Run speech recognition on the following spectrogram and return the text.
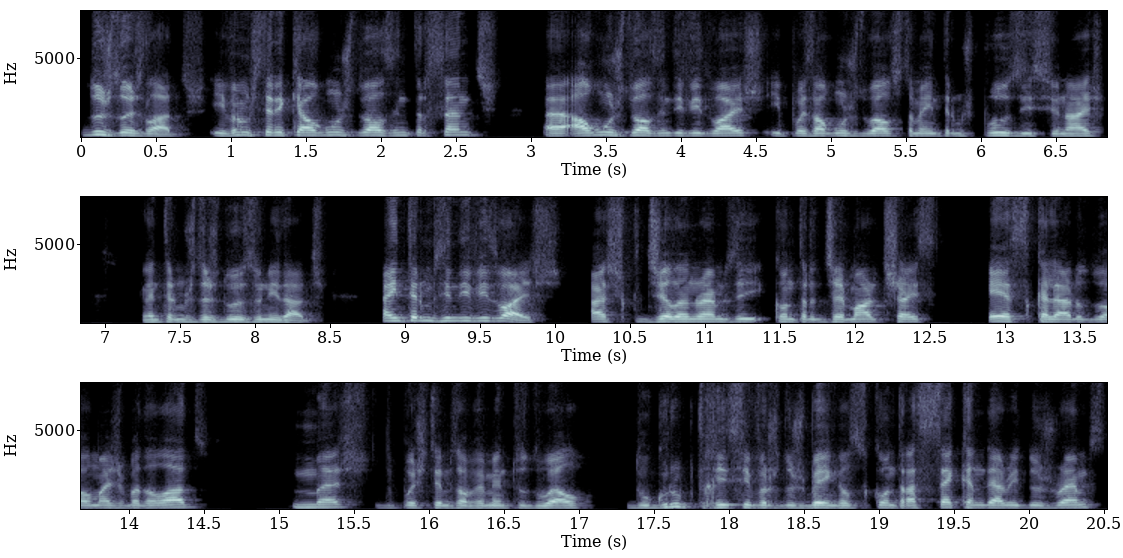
dos dois lados. E vamos ter aqui alguns duelos interessantes, uh, alguns duelos individuais e depois alguns duelos também em termos posicionais, em termos das duas unidades. Em termos individuais, acho que Jalen Ramsey contra Jamar Chase é se calhar o duelo mais badalado, mas depois temos obviamente o duelo do grupo de receivers dos Bengals contra a secondary dos Rams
